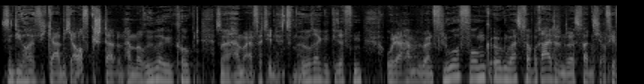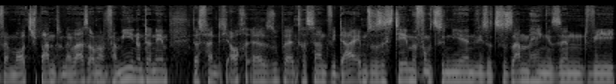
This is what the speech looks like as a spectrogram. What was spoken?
sind die häufig gar nicht aufgestanden und haben mal rübergeguckt, sondern haben einfach den zum Hörer gegriffen oder haben über einen Flurfunk irgendwas verbreitet und das fand ich auf jeden Fall mordsspannend. Und dann war es auch noch ein Familienunternehmen, das fand ich auch äh, super interessant, wie da eben so Systeme funktionieren, wie so Zusammenhänge sind, wie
